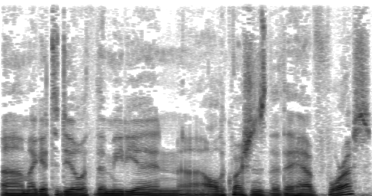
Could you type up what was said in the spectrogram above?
Um, I get to deal with the media and uh, all the questions that they have for us.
